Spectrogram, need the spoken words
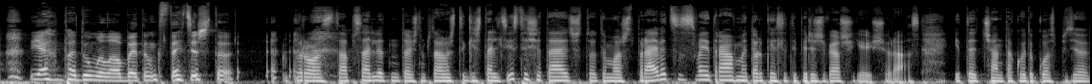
Я подумала об этом, кстати, что Просто, абсолютно точно, потому что гештальтисты считают, что ты можешь справиться со своей травмой только если ты переживешь ее еще раз. И ты, Чан, такой-то, господи,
